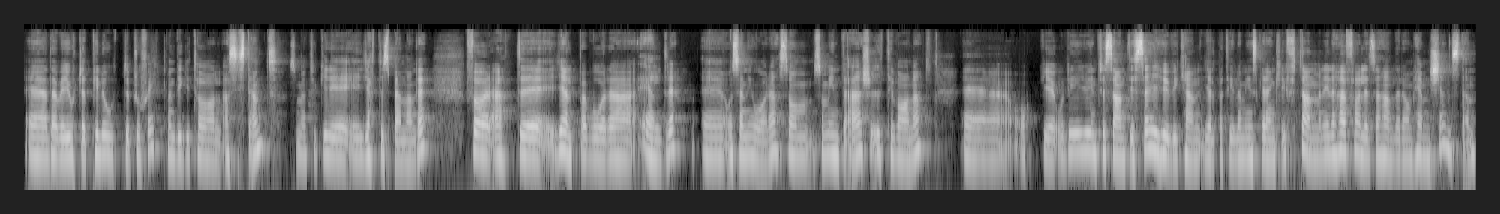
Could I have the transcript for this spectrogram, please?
Där vi har gjort ett pilotprojekt med en digital assistent som jag tycker är jättespännande. För att hjälpa våra äldre och seniora som, som inte är så IT-vana Eh, och, eh, och det är ju intressant i sig hur vi kan hjälpa till att minska den klyftan. Men i det här fallet så handlar det om hemtjänsten.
